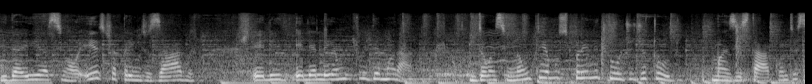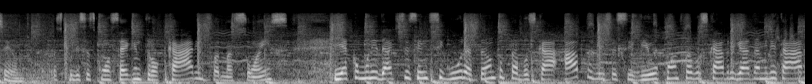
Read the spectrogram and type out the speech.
E daí, assim, ó, este aprendizado, ele, ele é lento e demorado. Então, assim, não temos plenitude de tudo, mas está acontecendo. As polícias conseguem trocar informações e a comunidade se sente segura tanto para buscar a Polícia Civil quanto para buscar a Brigada Militar.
